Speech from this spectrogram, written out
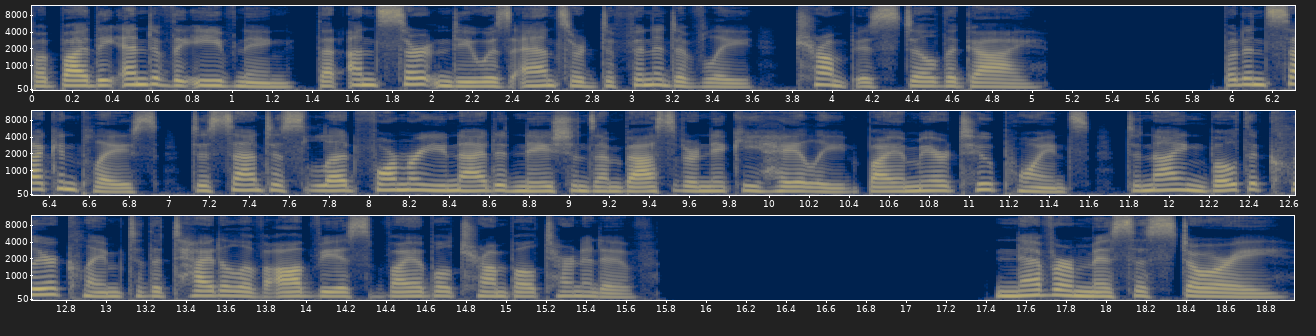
but by the end of the evening, that uncertainty was answered definitively Trump is still the guy. But in second place, DeSantis led former United Nations Ambassador Nikki Haley by a mere two points, denying both a clear claim to the title of obvious viable Trump alternative. Never miss a story.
